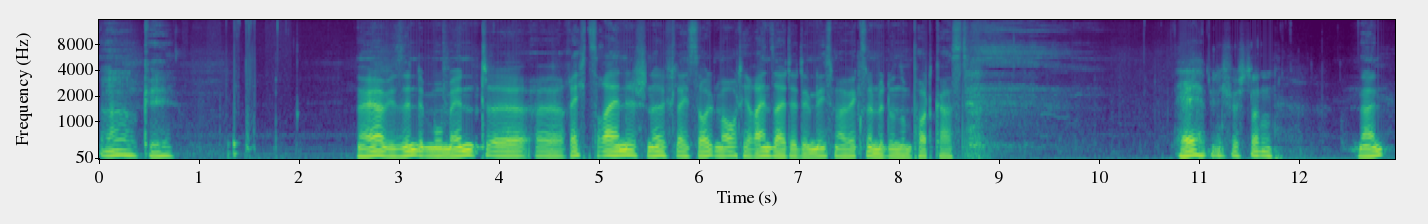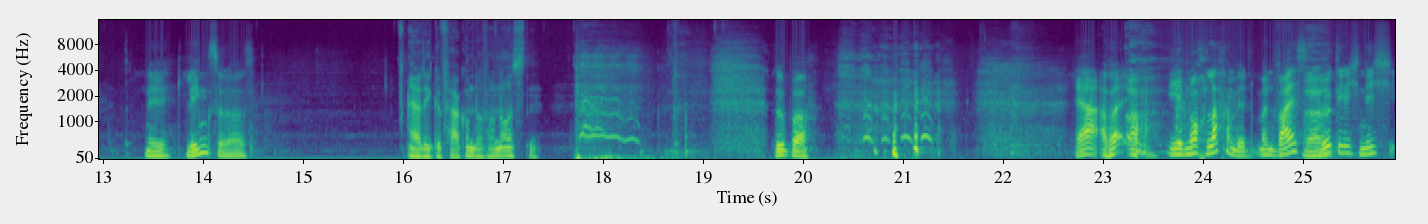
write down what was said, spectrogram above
Ah, okay. Naja, wir sind im Moment äh, äh, rechtsrheinisch. Ne? Vielleicht sollten wir auch die Rheinseite demnächst mal wechseln mit unserem Podcast. Hä? Bin ich verstanden? Nein? Nee, links oder was? Ja, die Gefahr kommt doch von Osten. Super. ja, aber hier noch lachen wir. Man weiß Ja. wirklich nicht,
